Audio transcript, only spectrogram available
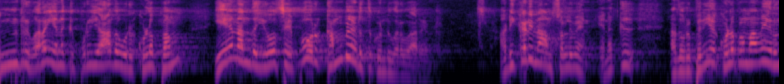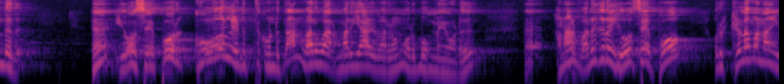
இன்று வரை எனக்கு புரியாத ஒரு குழப்பம் ஏன் அந்த யோசேப்பு ஒரு கம்பு எடுத்துக்கொண்டு வருவார் என்று? அடிக்கடி நான் சொல்லுவேன் எனக்கு அது ஒரு பெரிய குழப்பமாகவே இருந்தது. யோசேப்பு ஒரு கோல் எடுத்துக்கொண்டு தான் வருவார் மரியாள் வரும் ஒரு பொம்மையோடு. ஆனால் வருகிற யோசேப்போ ஒரு கிழவனாய்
